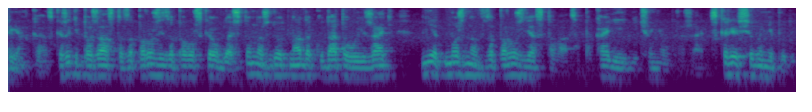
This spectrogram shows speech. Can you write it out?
Ренко. Скажите, пожалуйста, Запорожье, Запорожская область, что нас ждет, надо куда-то уезжать? Нет, можно в Запорожье оставаться, пока ей ничего не угрожает. Скорее всего, не будет.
